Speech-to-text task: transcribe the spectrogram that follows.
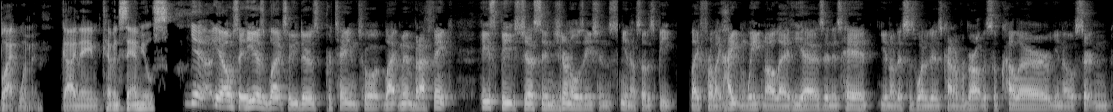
black women. Guy named Kevin Samuels. Yeah, yeah, I would say he is black, so he does pertain to black men, but I think he speaks just in generalizations, you know, so to speak. Like for like height and weight and all that, he has in his head, you know, this is what it is, kind of regardless of color, you know, certain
